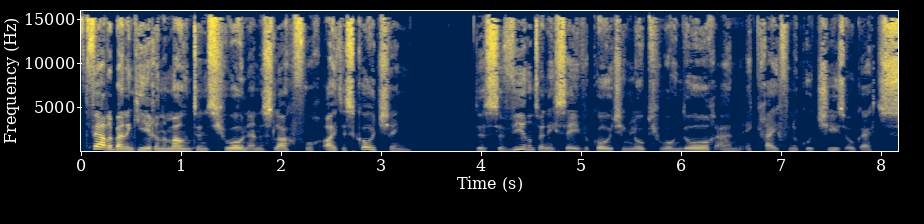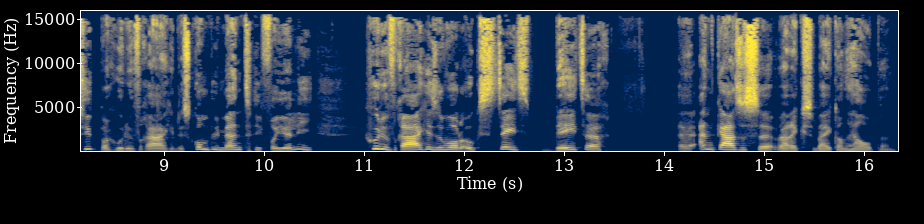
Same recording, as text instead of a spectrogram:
verder ben ik hier in de mountains gewoon aan de slag voor ITIS coaching. Dus de 24-7 coaching loopt gewoon door. En ik krijg van de coaches ook echt super goede vragen. Dus complimenten voor jullie. Goede vragen. Ze worden ook steeds beter. Uh, en casussen waar ik ze bij kan helpen.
